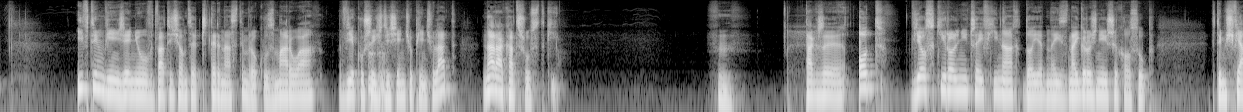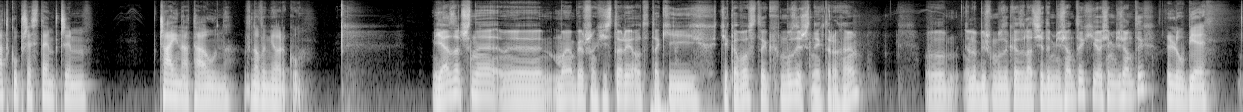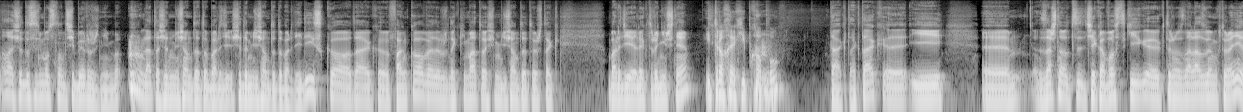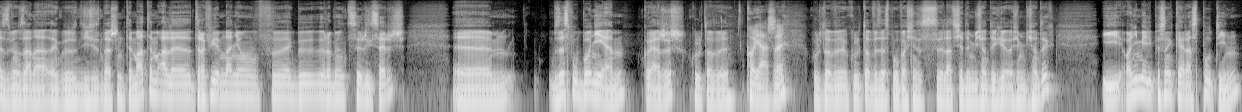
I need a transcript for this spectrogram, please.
i w tym więzieniu w 2014 roku zmarła w wieku 65 lat na raka trzustki. Hmm. Także od wioski rolniczej w Chinach do jednej z najgroźniejszych osób w tym świadku przestępczym Chinatown w Nowym Jorku. Ja zacznę y, moją pierwszą historię od takich ciekawostek muzycznych trochę. Lubisz muzykę z lat 70. i 80.? Lubię. Ona się dosyć mocno od siebie różni, bo lata 70. to bardziej, 70. to bardziej disco, tak, funkowe, różne klimaty, 80. to już tak bardziej elektronicznie. I trochę hip-hopu. Tak, tak, tak. Y, I Zacznę od ciekawostki, e, którą znalazłem, która nie jest związana jakby dziś z naszym tematem, ale trafiłem na nią w, jakby robiąc research. Zespół Bonnie M, kojarzysz? Kultowy. Kojarzę. Kultowy, kultowy zespół właśnie z lat 70. i 80. I oni mieli piosenkę Rasputin,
